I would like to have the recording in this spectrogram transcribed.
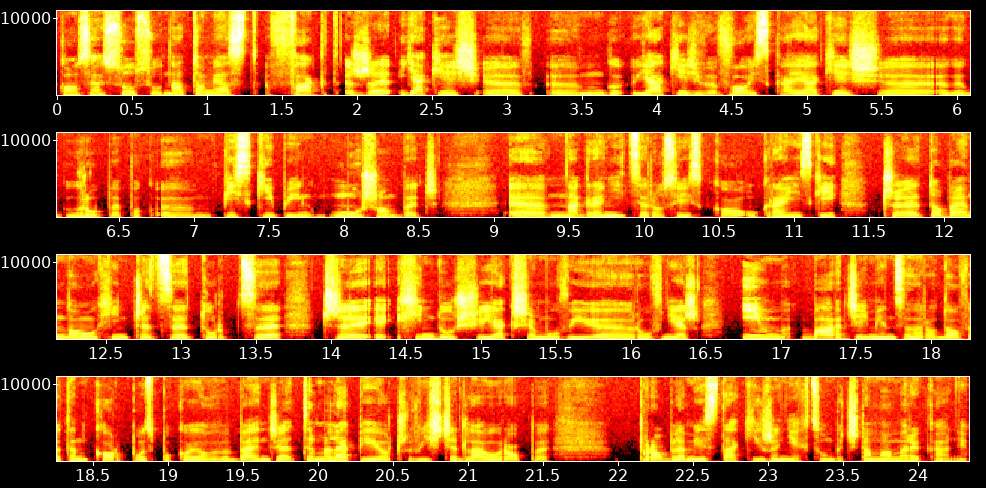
konsensusu. Natomiast fakt, że jakieś, jakieś wojska, jakieś grupy peacekeeping muszą być na granicy rosyjsko-ukraińskiej, czy to będą Chińczycy, Turcy, czy Hindusi, jak się mówi również, im bardziej międzynarodowy ten korpus pokojowy będzie, tym lepiej oczywiście dla Europy. Problem jest taki, że nie chcą być tam Amerykanie.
